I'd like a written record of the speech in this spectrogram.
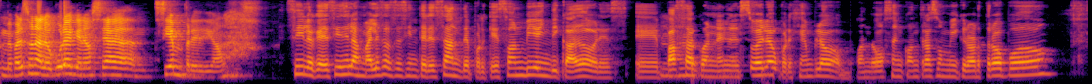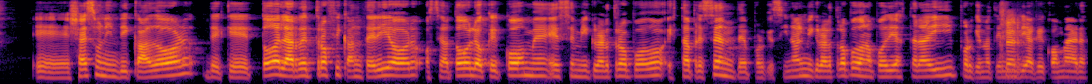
me parece una locura que no sea siempre, digamos. Sí, lo que decís de las malezas es interesante porque son bioindicadores. Eh, pasa con en el suelo, por ejemplo, cuando vos encontrás un microartrópodo, eh, ya es un indicador de que toda la red trófica anterior, o sea, todo lo que come ese microartrópodo está presente, porque si no el microartrópodo no podría estar ahí porque no tendría que comer.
